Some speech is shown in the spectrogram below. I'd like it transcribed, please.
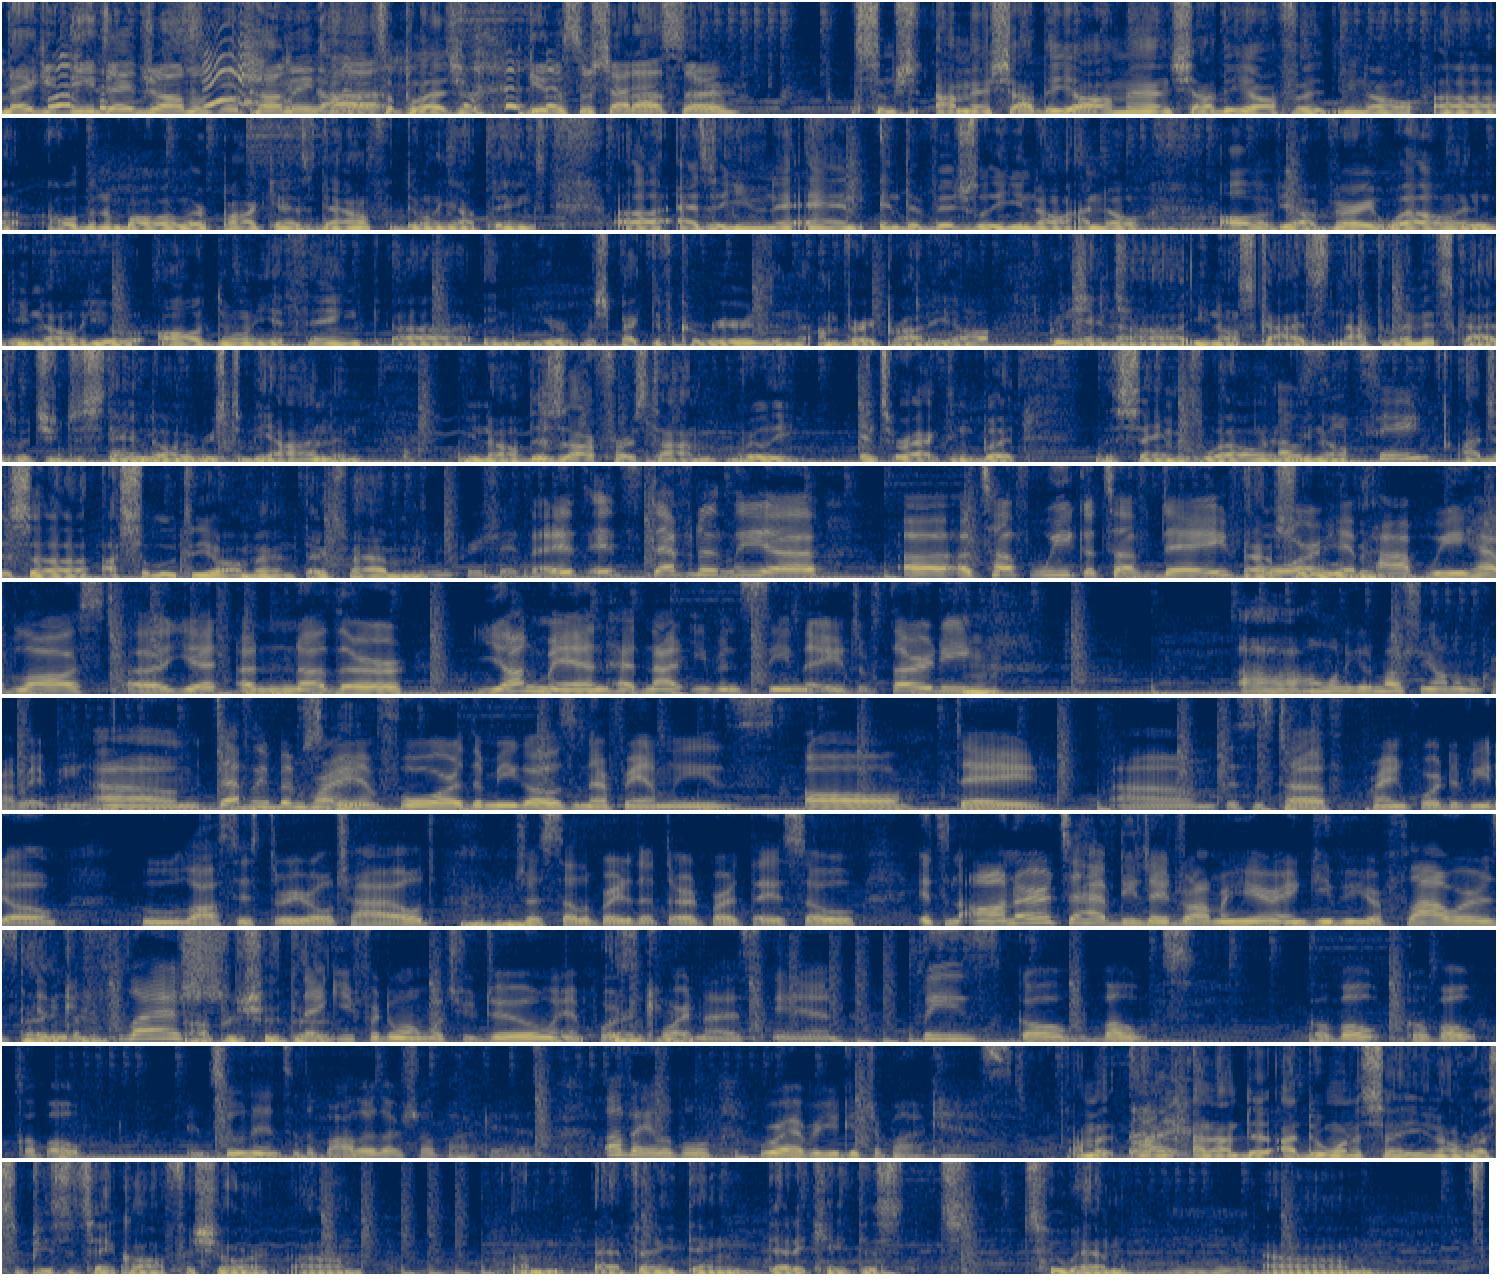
Thank you, DJ Drama, for coming. Ah, it's a pleasure. Give us some shout outs, sir. Some, sh- I mean, shout to y'all, man. Shout to y'all for you know uh, holding the Ball Alert podcast down for doing y'all things uh, as a unit and individually. You know, I know all of y'all very well, and you know you're all doing your thing uh, in your respective careers, and I'm very proud of y'all. Appreciate and, you. Uh, you know, sky's not the limit. Sky's what you just stand on and reach to beyond. And you know, this is our first time really interacting, but the same as well. And you know, OCT. I just uh, I salute to y'all, man. Thanks for having me. We appreciate that. It's it's definitely a a, a tough week, a tough day for Absolutely. hip hop. We have lost uh, yet another young man. Had not even seen the age of thirty. Mm. Uh, I don't want to get emotional. Y'all know I'm a crybaby. Um, definitely been Say praying it. for the Migos and their families all day. Um, this is tough. Praying for DeVito, who lost his three year old child, Mm-hmm. just celebrated their third birthday. So it's an honor to have DJ Drama here and give you your flowers in Thank the you. flesh. I appreciate that. Thank you for doing what you do and for Thank you. supporting us. And please go vote. Go vote, go vote, go vote. And tune in to the Baller Alert Show podcast, available wherever you get your podcast. I'm a, and, and I do, I do want to say, you know, rest in peace to Takeoff for sure. Um, um, if anything, dedicate this t- to him. Um,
